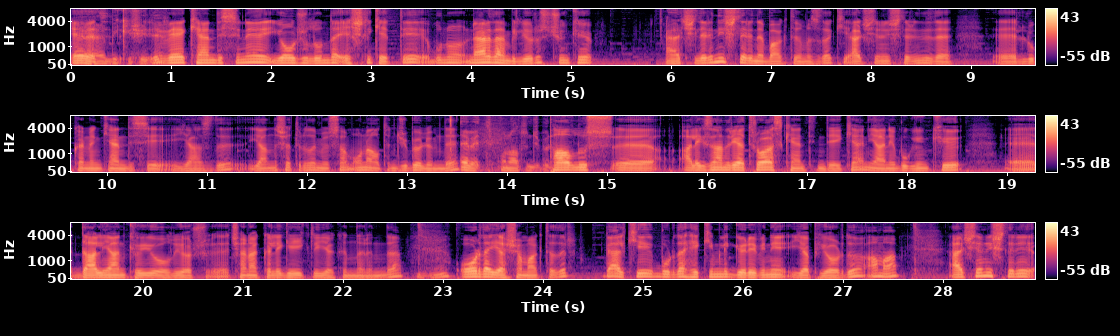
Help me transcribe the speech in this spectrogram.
Evet. e, bir kişiydi. Ve kendisine yolculuğunda eşlik etti. Bunu nereden biliyoruz? Çünkü elçilerin işlerine baktığımızda ki elçilerin işlerini de e, Luka'nın kendisi yazdı. Yanlış hatırlamıyorsam 16. bölümde Evet 16. bölüm. Pavlus e, Alexandria Troas kentindeyken yani bugünkü e, Dalyan köyü oluyor e, Çanakkale Geyikli yakınlarında. Hı hı. Orada yaşamaktadır. Belki burada hekimlik görevini yapıyordu ama Elçilerin işleri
